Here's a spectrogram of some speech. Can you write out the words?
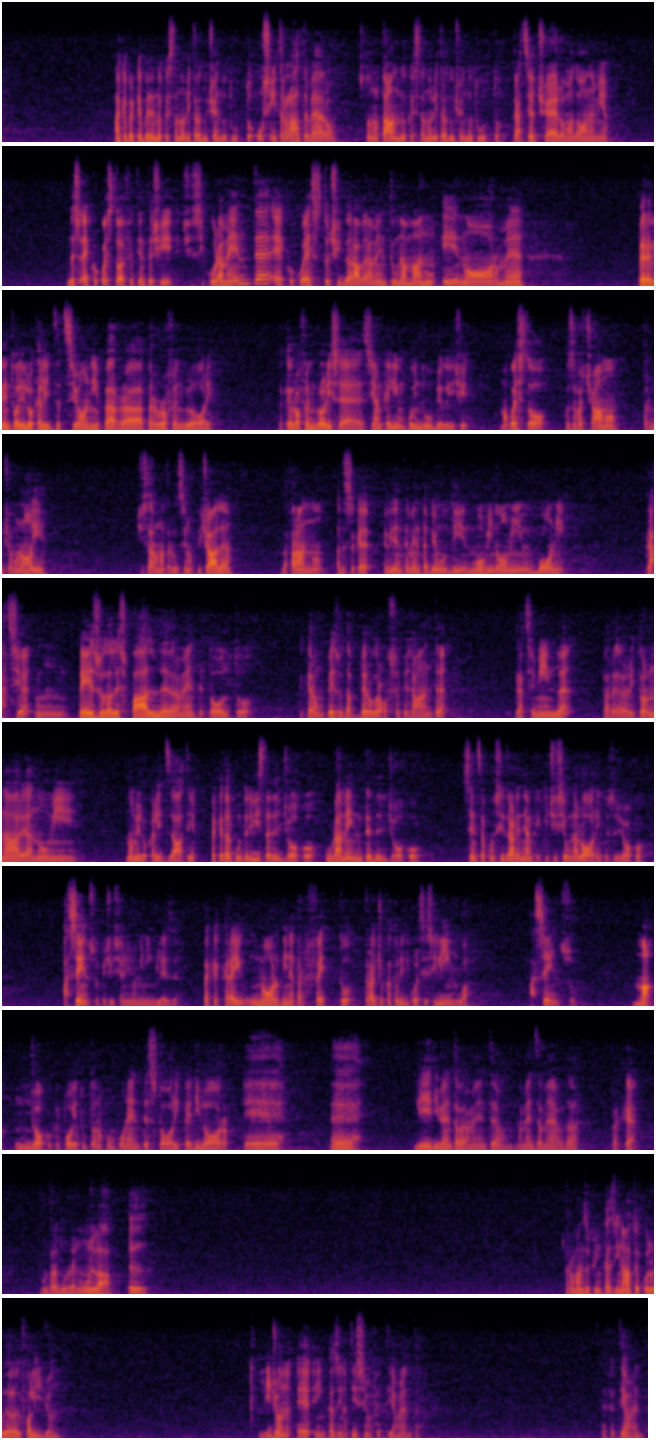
Anche perché vedendo che stanno ritraducendo tutto. Oh sì, tra l'altro è vero. Sto notando che stanno ritraducendo tutto. Grazie al cielo, madonna mia. Adesso, ecco, questo effettivamente ci, ci, Sicuramente, ecco, questo ci darà veramente una mano enorme per eventuali localizzazioni per, per Wrath and Glory. Perché Wrath and Glory si è, si è anche lì un po' in dubbio che dici ma questo cosa facciamo? Traduciamo noi? Ci sarà una traduzione ufficiale? La faranno? Adesso che evidentemente abbiamo dei nuovi nomi buoni grazie, un peso dalle spalle veramente tolto, perché era un peso davvero grosso e pesante, grazie mille, per ritornare a nomi, nomi localizzati perché dal punto di vista del gioco puramente del gioco senza considerare neanche che ci sia una lore in questo gioco ha senso che ci siano i nomi in inglese perché crei un ordine perfetto tra giocatori di qualsiasi lingua. Ha senso. Ma un gioco che poi ha tutta una componente storica e di lore eh, eh, lì diventa veramente una mezza merda perché non tradurre nulla eh. il romanzo più incasinato è quello dell'Alpha Legion Legion è incasinatissimo effettivamente. Effettivamente.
